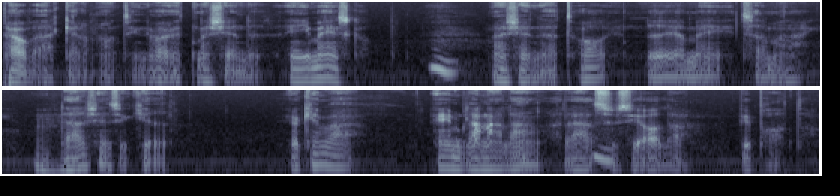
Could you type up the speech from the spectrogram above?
påverkad av någonting. Det var att man kände en gemenskap. Mm. Man kände att oj, nu är jag med i ett sammanhang. Mm. Det här känns ju kul. Jag kan vara en bland alla andra. Det här Mm. sociala vi pratar om.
